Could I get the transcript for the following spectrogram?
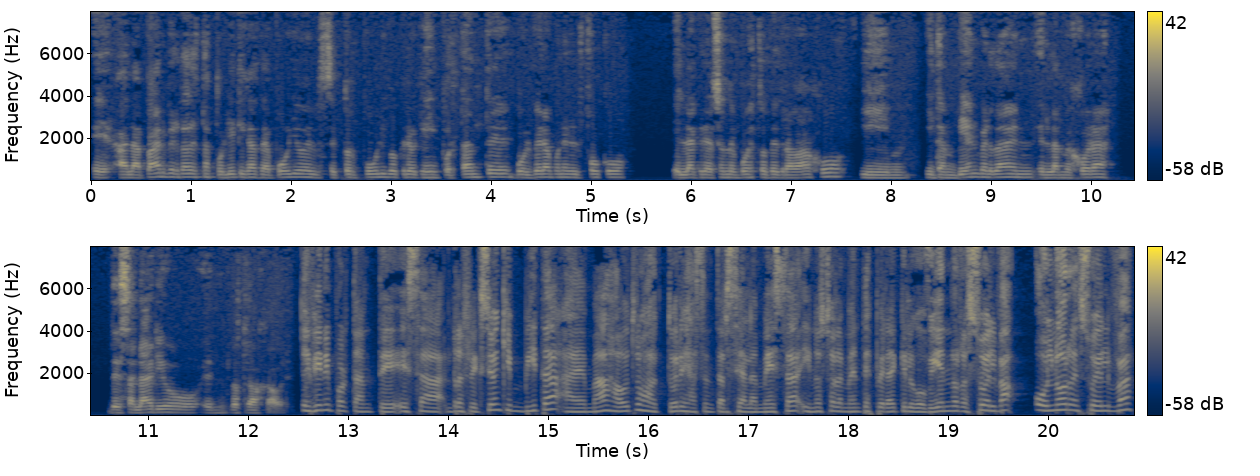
eh, a la par, ¿verdad?, de estas políticas de apoyo del sector público, creo que es importante volver a poner el foco en la creación de puestos de trabajo y, también, ¿verdad?, en, en las mejoras de salario en los trabajadores. Es bien importante esa reflexión que invita además a otros actores a sentarse a la mesa y no solamente esperar que el gobierno resuelva o no resuelva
